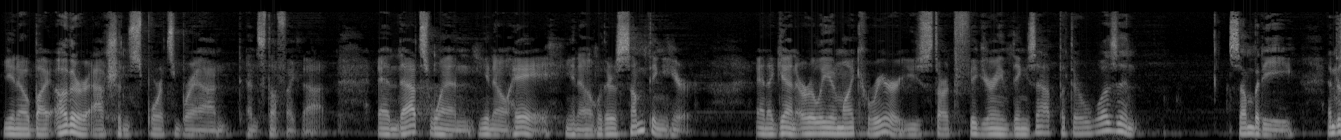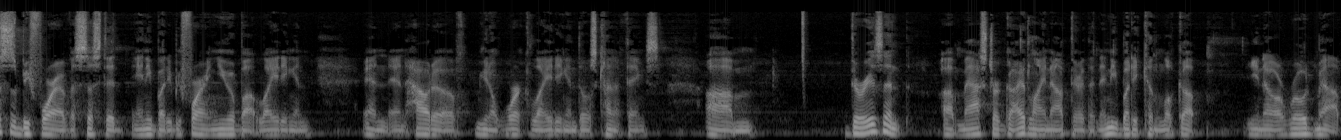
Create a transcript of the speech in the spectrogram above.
you know, by other action sports brand and stuff like that. And that's when you know, hey, you know, there's something here. And again, early in my career, you start figuring things out, but there wasn't somebody and this is before I've assisted anybody before I knew about lighting and and and how to you know work lighting and those kind of things um, there isn't a master guideline out there that anybody can look up you know a roadmap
